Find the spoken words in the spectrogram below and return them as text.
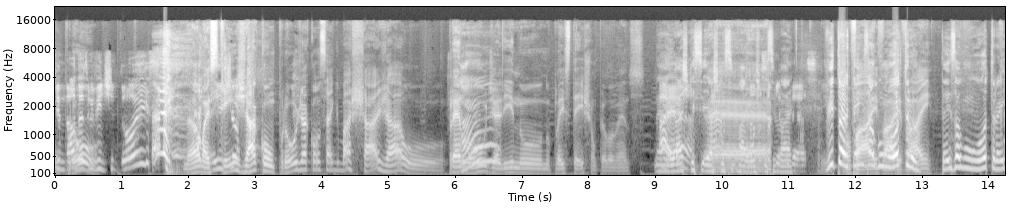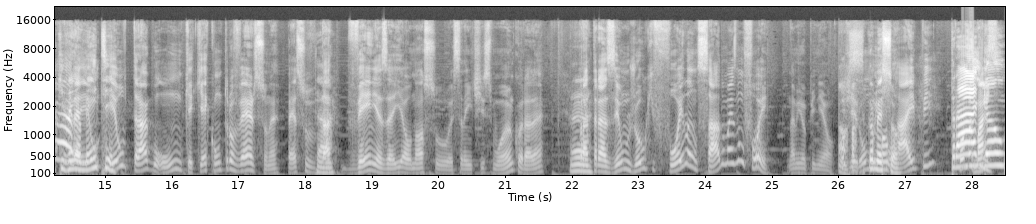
final de 2022. Não, mas quem já... já comprou já consegue baixar já o pré-load ah. ali no, no PlayStation pelo menos. Ah, eu é? acho que esse, acho que esse vai, acho que esse vai. Vitor, então tens vai, algum vai, outro? Vai. Tens algum outro aí Cara, que vem à mente? Eu, eu, trago um que aqui é controverso, né? Peço tá. vênias aí ao nosso excelentíssimo âncora, né? É. Pra trazer um jogo que foi lançado, mas não foi, na minha opinião. Nossa, Gerou começou. um hype. Tragam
